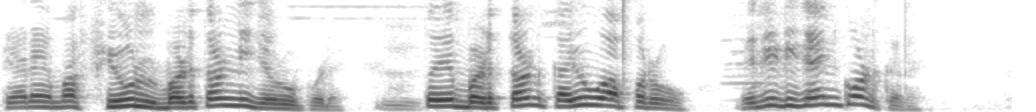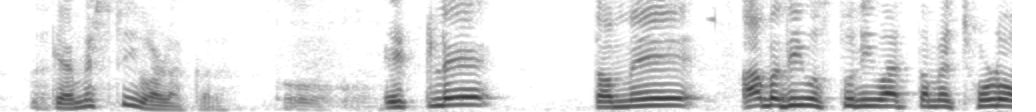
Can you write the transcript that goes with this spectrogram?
ત્યારે એમાં ફ્યુલ બળતણની જરૂર પડે. તો એ બળતણ કયું વાપરવું? એની ડિઝાઇન કોણ કરે? કેમિસ્ટ્રી વાળા કરે એટલે તમે આ બધી વસ્તુની વાત તમે છોડો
